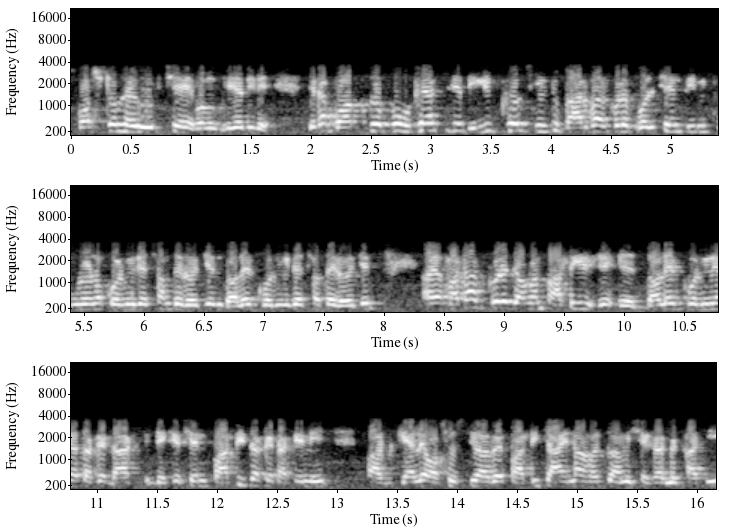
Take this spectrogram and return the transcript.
স্পষ্ট হয়ে উঠছে এবং ধীরে ধীরে যেটা বক্তব্য উঠে আসছে যে দিলীপ ঘোষ কিন্তু বারবার করে বলছেন, তিনি পুরনো কর্মীদের সাথে রয়েছেন, দলের কর্মীদের সাথে রয়েছেন। হঠাৎ করে যখন পার্টির দলের কর্মীরা তাকে ডাক, ডেকেছেন, পার্টি তাকে ডাকেনি গেলে অস্বস্তি হবে, পার্টি চায় না হয়তো আমি সেখানে থাকি।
